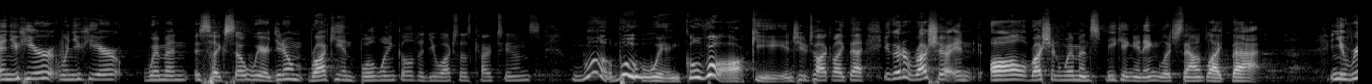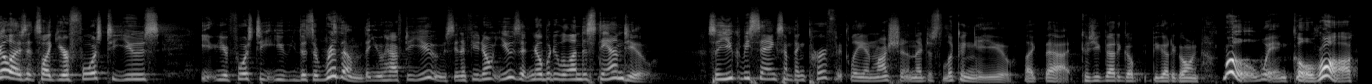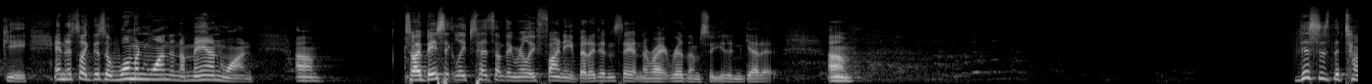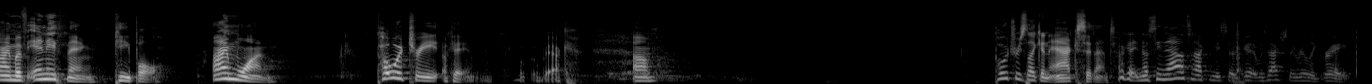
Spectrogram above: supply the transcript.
and you hear, when you hear women, it's like so weird. You know Rocky and Bullwinkle? Did you watch those cartoons? Bullwinkle, Rocky. And she would talk like that. You go to Russia and all Russian women speaking in English sound like that. And you realize it's like you're forced to use, you're forced to, you, there's a rhythm that you have to use. And if you don't use it, nobody will understand you. So you could be saying something perfectly in Russian, and they're just looking at you like that because you've got to go. You got to go in Winkle Rocky, and it's like there's a woman one and a man one. Um, so I basically said something really funny, but I didn't say it in the right rhythm, so you didn't get it. Um, this is the time of anything, people. I'm one. Poetry. Okay, go back. Um, Poetry's like an accident. Okay, now see, now it's not to be so good. It was actually really great.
